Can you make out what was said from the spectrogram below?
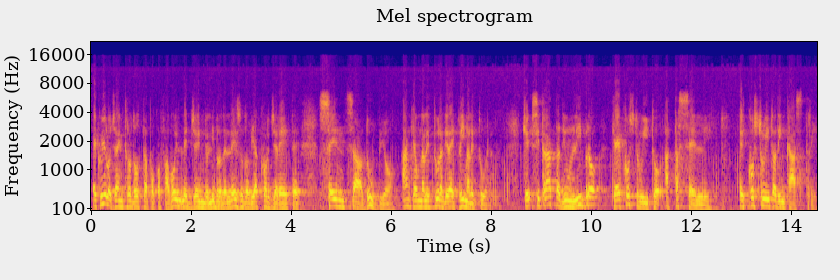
Ecco, io l'ho già introdotta poco fa, voi leggendo il libro dell'Esodo vi accorgerete senza dubbio, anche a una lettura, direi prima lettura, che si tratta di un libro che è costruito a tasselli, è costruito ad incastri.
